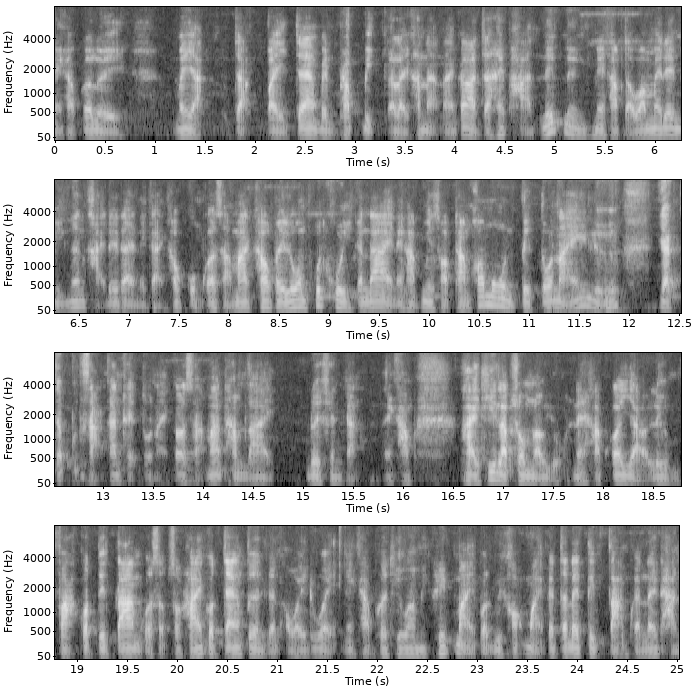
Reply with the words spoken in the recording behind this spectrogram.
นะครับ ก็เลยไม่อยาก จะไปแจ้งเป็นพับบิกอะไรขนาดนั้นก็อาจจะให้ผ่านนิดนึงนะครับ แต่ว่าไม่ได้มีเงื่อนไขใดๆในการเข้ากลุ่ม ก็สามารถเข้าไปร่วมพูดคุยกันได้นะครับ มีสอบถามข้อมูลติดตัวไหน หรืออยากจะปรึกษาการเทรดตัวไหนก็สามารถทำได้ด้วยเช่นกันนะครับใครที่รับชมเราอยู่นะครับ ก็อย่าลืมฝากกดติดตามกด subscribe กดแจ้งเตือนกันเอาไว้ด้วยนะครับ เพื่อที่ว่ามีคลิปใหม่บทวิเคราะห์ใหม่ก็จะได้ติดตามกันได้ทัน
